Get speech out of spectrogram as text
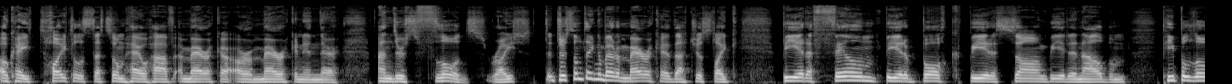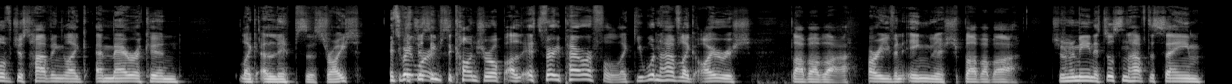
okay, titles that somehow have America or American in there, and there's floods, right? There's something about America that just like, be it a film, be it a book, be it a song, be it an album, people love just having like American, like ellipsis, right? It's a great It just word. seems to conjure up. It's very powerful. Like you wouldn't have like Irish, blah blah blah, or even English, blah blah blah. Do you know what I mean? It doesn't have the same.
